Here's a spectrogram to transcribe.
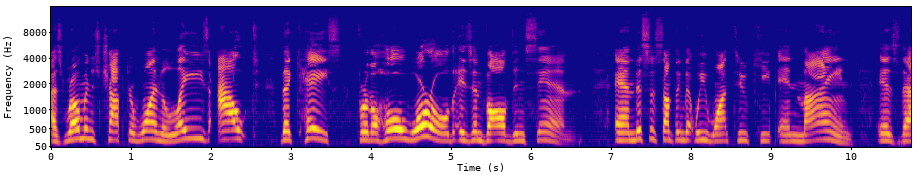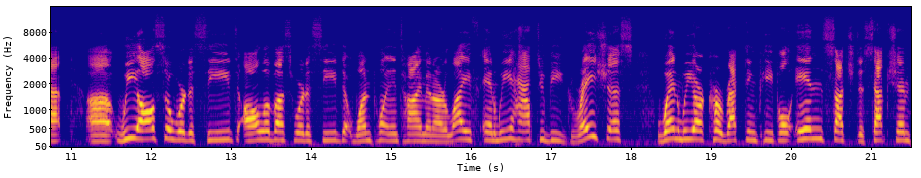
as Romans chapter 1 lays out the case for the whole world is involved in sin. And this is something that we want to keep in mind is that uh, we also were deceived. All of us were deceived at one point in time in our life, and we have to be gracious when we are correcting people in such deception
